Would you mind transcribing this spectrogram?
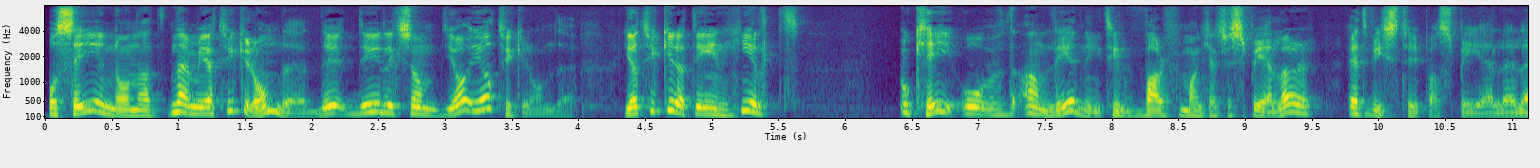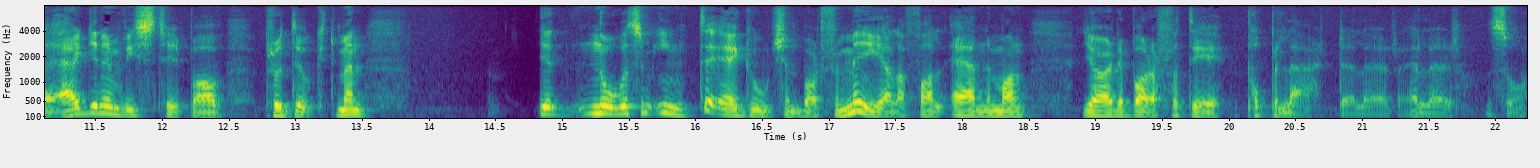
Och säger någon att nej men jag tycker om det. Det, det är liksom, ja, jag tycker om det. Jag tycker att det är en helt okej och anledning till varför man kanske spelar ett visst typ av spel eller äger en viss typ av produkt. Men eh, något som inte är godkännbart för mig i alla fall är när man gör det bara för att det är populärt eller, eller så.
